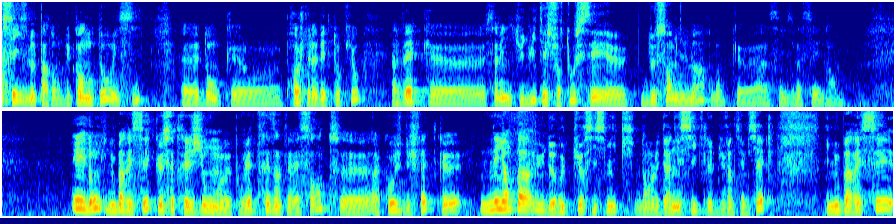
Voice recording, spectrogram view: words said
séisme du Kanto, ici, euh, donc euh, proche de la baie de Tokyo, avec euh, sa magnitude 8 et surtout ses 200 000 morts, donc un séisme assez énorme. Et donc, il nous paraissait que cette région pouvait être très intéressante à cause du fait que, n'ayant pas eu de rupture sismique dans le dernier cycle du XXe siècle, il nous paraissait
